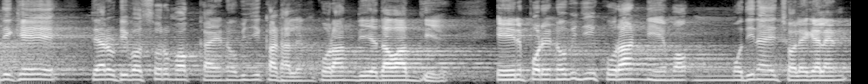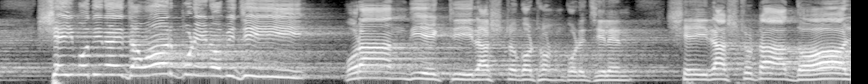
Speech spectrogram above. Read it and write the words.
দিকে। তেরোটি বছর মক্কায় নবীজি কাটালেন কোরআন দিয়ে, দাওয়াত দিয়ে। এরপরে নবীজি কোরআন নিয়ে মদিনায় চলে গেলেন। সেই মদিনায় যাওয়ার পরে নবীজি কোরআন দিয়ে একটি রাষ্ট্র গঠন করেছিলেন। সেই রাষ্ট্রটা দশ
